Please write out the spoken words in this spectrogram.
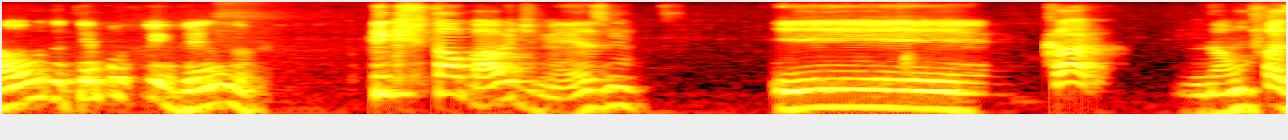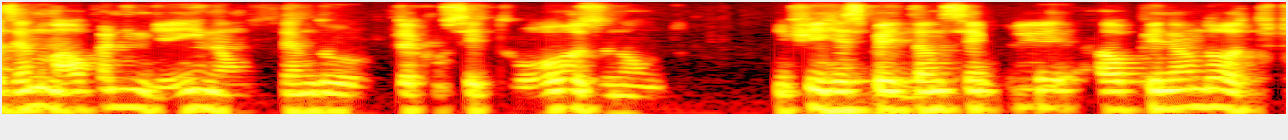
ao longo do tempo eu fui vendo, tem que chutar o balde mesmo. E, claro, não fazendo mal para ninguém, não sendo preconceituoso, não, enfim, respeitando sempre a opinião do outro.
